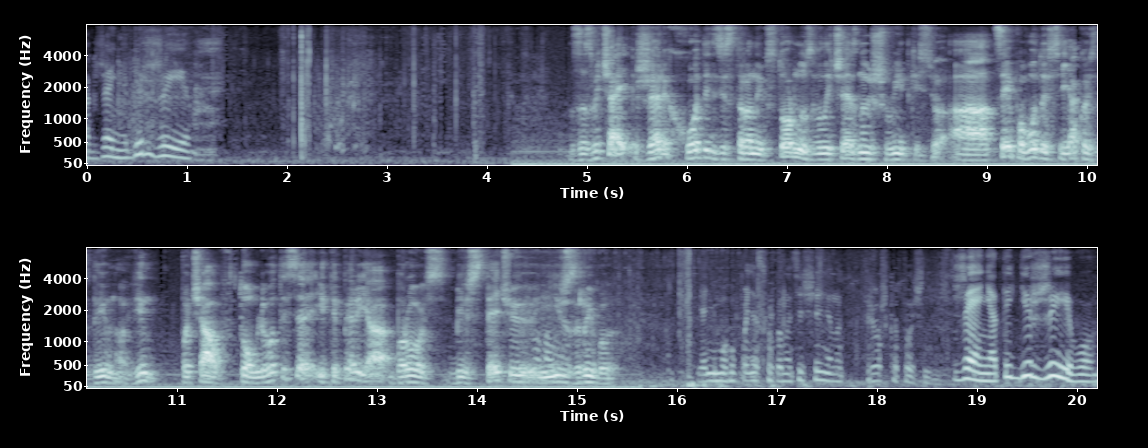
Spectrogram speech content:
Так, Женя, держи. Зазвичай жерех ходить зі сторони в сторону з величезною швидкістю, а цей поводився якось дивно. Він почав втомлюватися, і тепер я боровся більш з течею, ніж з рибою. Я не могу понять, сколько на течение, но трешка точно. Женя, ты держи его.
